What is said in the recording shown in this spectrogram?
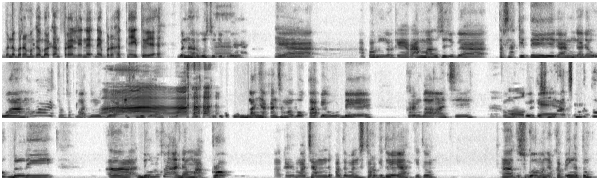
Benar-benar menggambarkan friendly ne- neighborhood-nya itu ya. Benar gue setuju bro. Hmm. kayak apa bener kayak ramah terus dia juga tersakiti kan nggak ada uang wah cocok banget dulu gue SD juga ah banyak kan sama bokap ya udah. Keren banget sih. Kalau menurut gue. terus gue sempet tuh beli eh, dulu kan ada makro eh, kayak macam departemen store gitu ya gitu. Nah terus gue mau nyokap inget tuh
